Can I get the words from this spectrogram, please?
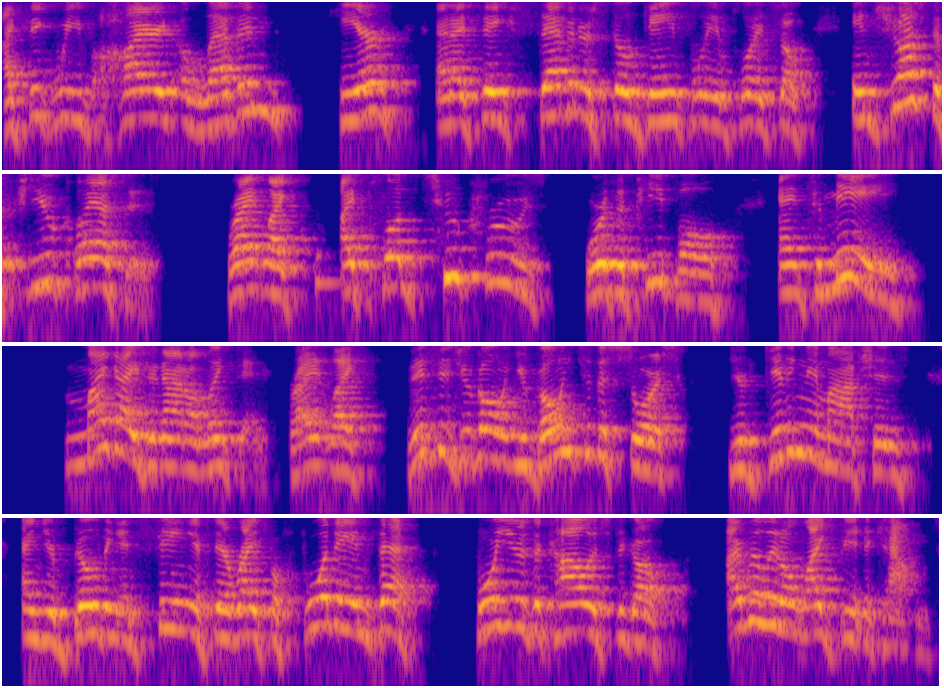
I think we've hired 11 here, and I think seven are still gainfully employed. So in just a few classes, right? Like I plugged two crews worth of people. And to me, my guys are not on LinkedIn, right? Like this is you're going, you're going to the source, you're giving them options, and you're building and seeing if they're right before they invest four years of college to go. I really don't like being an accountant.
